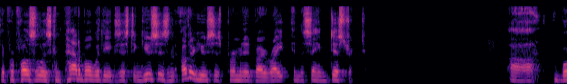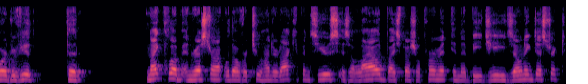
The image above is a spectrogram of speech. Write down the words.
The proposal is compatible with the existing uses and other uses permitted by right in the same district. Uh, board review, the nightclub and restaurant with over two hundred occupants use is allowed by special permit in the BG zoning district.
